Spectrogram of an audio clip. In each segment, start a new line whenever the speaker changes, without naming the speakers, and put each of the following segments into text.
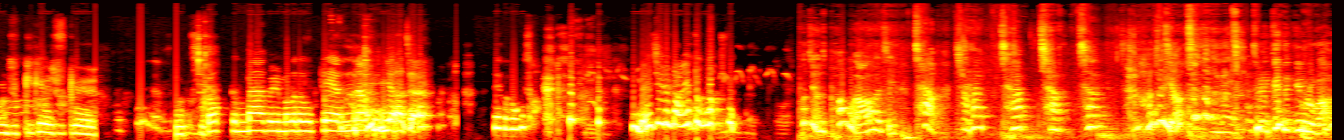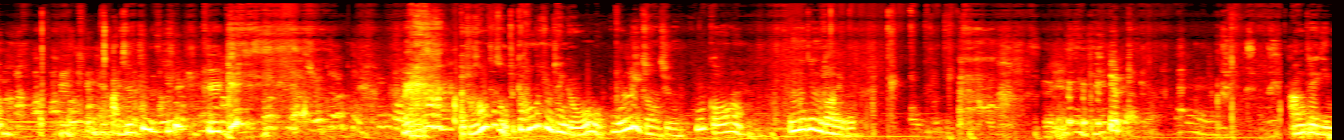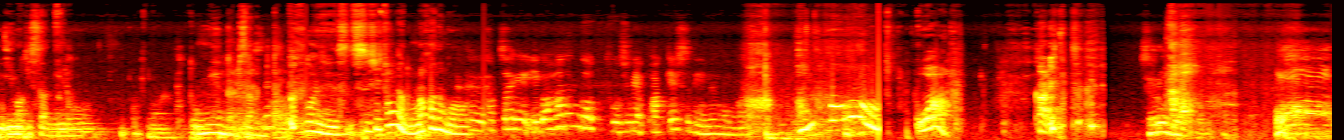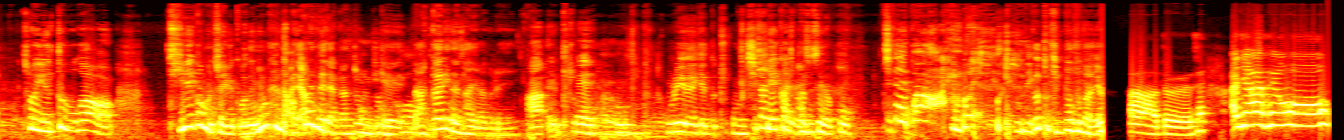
오늘 느끼게 해줄게.
지덕금밥을 먹어도 배안 여자. 내가 거기서 매질을 당했던 것 같은데. 포즈 연습하고 나와야지. 찹, 찹, 찹, 찹, 찹. 하늘이야? 들깨 느낌으로 가. 아, 들깨 느낌? 들깨? 아, 저 상태에서 어떻게 한 번쯤 생겨?
멀리 있잖아, 지금.
그니까.
고무고무도 아니고.
앙드레 김 이마 기싸기 이런 거.
너무 옛날 사람이다.
이건 이제 시- 시청자 농락하는 거야.
그 갑자기 이거 하는 것 도중에 바뀔 수도 있는 건가요?
와!
까리.
새로운 거.
저희 유튜브가 뒤에 가면 재밌거든요? 근데
아니,
앞에는
앞에는 약간 좀 이게 낯가리는 사이라 그래.
아 이렇게 음,
우리에게도 조금 시간이
뒤에까지
필요해.
봐주세요 꼭 제발
근데 이것도 뒷부분 아니야?
하나 둘 셋 안녕하세요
